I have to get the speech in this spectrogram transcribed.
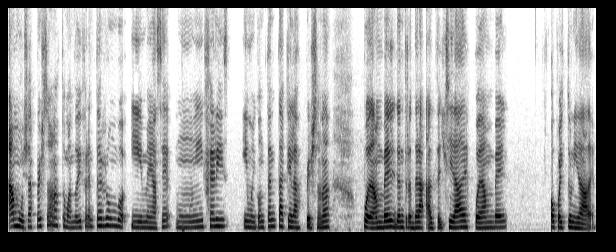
a muchas personas tomando diferentes rumbos y me hace muy feliz y muy contenta que las personas puedan ver dentro de las adversidades, puedan ver oportunidades.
